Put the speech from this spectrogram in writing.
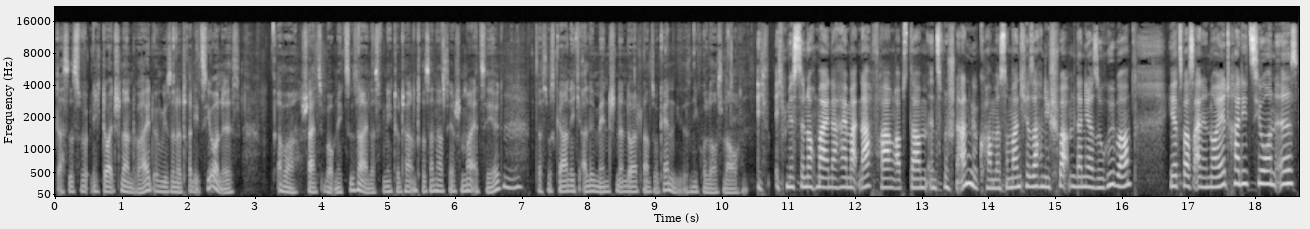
dass es wirklich deutschlandweit irgendwie so eine Tradition ist. Aber scheint es überhaupt nicht zu sein. Das finde ich total interessant, hast du ja schon mal erzählt, mhm. dass es gar nicht alle Menschen in Deutschland so kennen, dieses Nikolauslaufen. Ich, ich müsste noch mal in der Heimat nachfragen, ob es da inzwischen angekommen ist. Und manche Sachen, die schwappen dann ja so rüber. Jetzt, was eine neue Tradition ist,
